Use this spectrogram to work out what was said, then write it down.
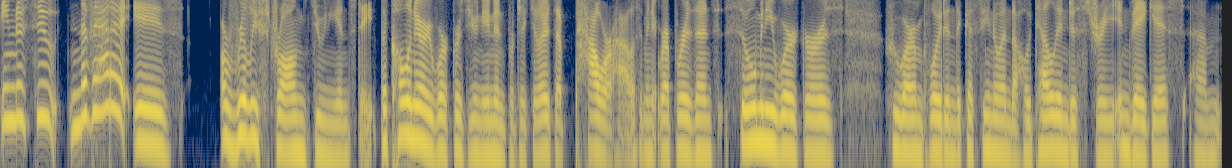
You know sue nevada is a really strong union state. The Culinary Workers Union, in particular, is a powerhouse. I mean, it represents so many workers who are employed in the casino and the hotel industry in Vegas. Um,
